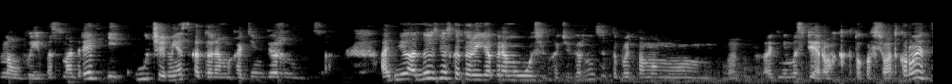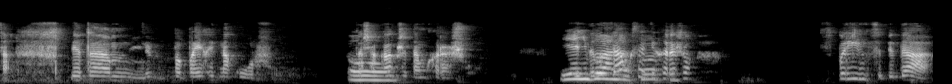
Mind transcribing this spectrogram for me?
новые посмотреть, и куча мест, в которые мы хотим вернуться. Одно из мест, которые я прямо очень хочу вернуться, это будет, по-моему, одним из первых, как только все откроется, это поехать на Корфу. Саша, как же там хорошо. Я не была там, на кстати, хорошо. В принципе, да.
